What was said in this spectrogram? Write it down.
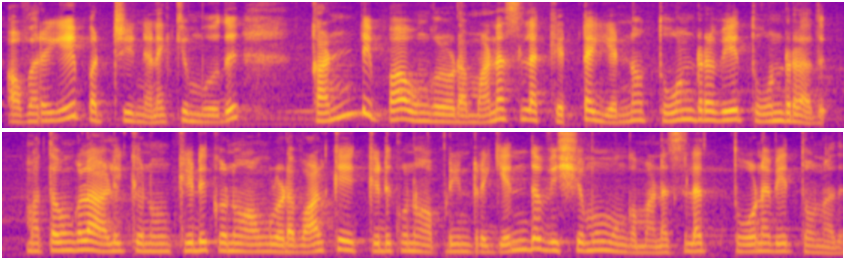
அவரையே பற்றி நினைக்கும்போது கண்டிப்பாக உங்களோட மனசில் கெட்ட எண்ணம் தோன்றவே தோன்றாது. மற்றவங்கள அழிக்கணும் கெடுக்கணும் அவங்களோட வாழ்க்கையை கெடுக்கணும் அப்படின்ற எந்த விஷயமும் உங்கள் மனசில் தோணவே தோணாது.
